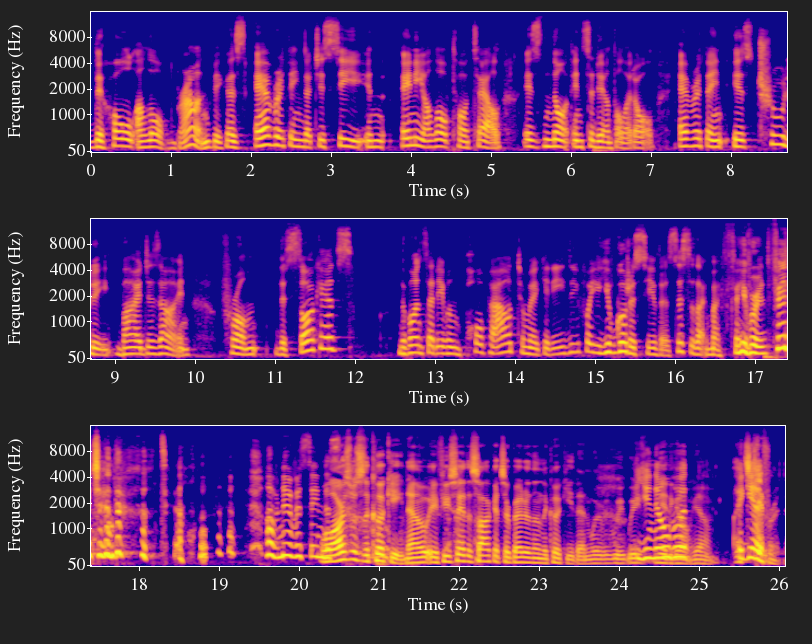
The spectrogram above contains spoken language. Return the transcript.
the whole Aloft brand because everything that you see in any Aloft hotel is not incidental at all. Everything is truly by design, from the sockets, the ones that even pop out to make it easy for you. You've got to see this. This is like my favorite feature in the hotel. I've never seen Well, this. ours was the cookie. Now, if you say the sockets are better than the cookie, then we we, we you know need to what? Go. Yeah. It's Again, different.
